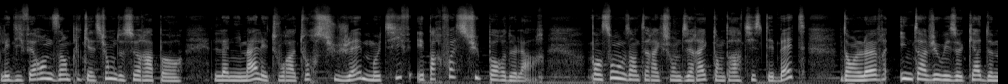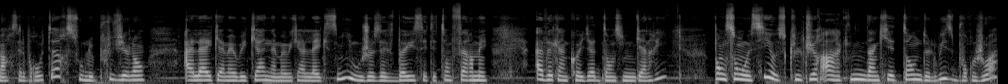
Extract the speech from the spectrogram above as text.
les différentes implications de ce rapport. L'animal est tour à tour sujet, motif et parfois support de l'art. Pensons aux interactions directes entre artistes et bêtes dans l'œuvre Interview with a Cat de Marcel Brouter, sous le plus violent I Like American, American Likes Me, où Joseph Beuys était enfermé avec un coyote dans une galerie. Pensons aussi aux sculptures arachnides inquiétantes de Louise Bourgeois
